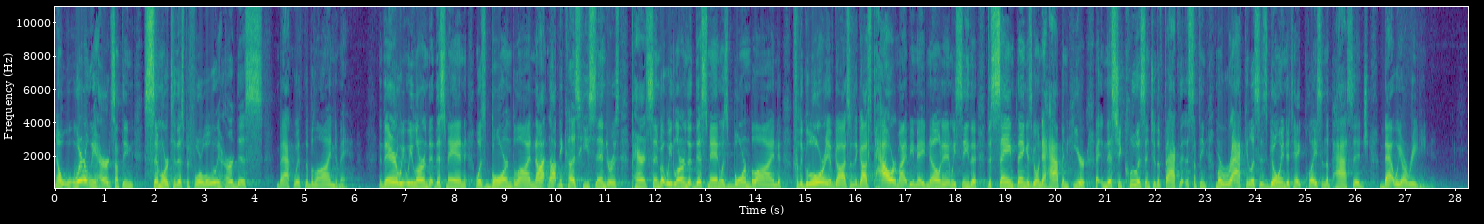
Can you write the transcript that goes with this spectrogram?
Now, where have we heard something similar to this before? Well, we heard this back with the blind man. There we, we learned that this man was born blind, not, not because he sinned or his parents sinned, but we learned that this man was born blind for the glory of God, so that God's power might be made known. And we see that the same thing is going to happen here. And this should clue us into the fact that something miraculous is going to take place in the passage that we are reading.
